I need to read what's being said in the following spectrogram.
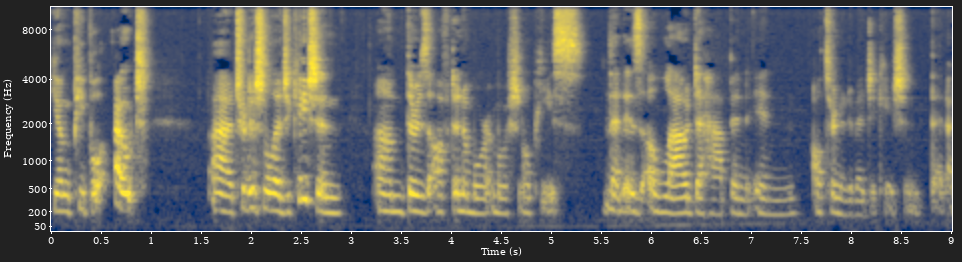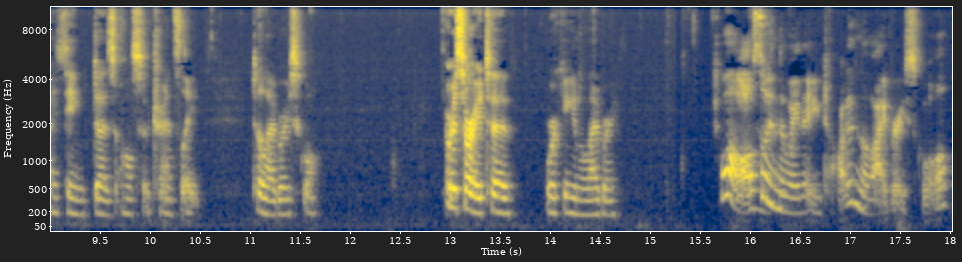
young people out uh, traditional education, um, there's often a more emotional piece that is allowed to happen in alternative education that I think does also translate to library school. Or sorry, to working in a library. Well, also in the way that you taught in the library school.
